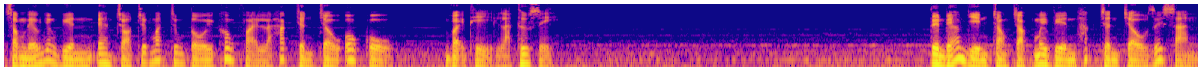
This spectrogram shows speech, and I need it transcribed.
Song nếu những viên đen tròn trước mắt chúng tôi Không phải là hắc trần châu ô cổ, Vậy thì là thứ gì? Tuyền béo nhìn trọng chọc mấy viên hắc trần châu dưới sàn,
